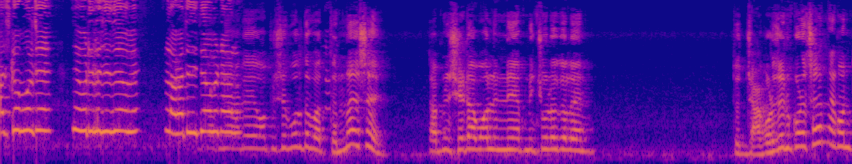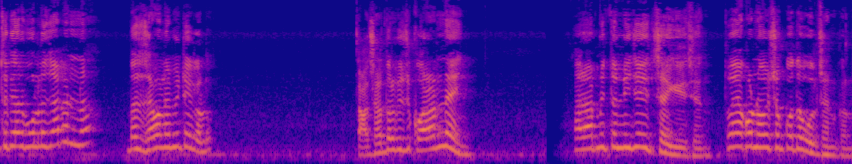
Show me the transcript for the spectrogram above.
আজকে বলছে যে হোটেলে যেতে হবে লাগাতে দিতে হবে না। আগে অফিসে বলতে পারতেন না এসে? তা আপনি সেটা বলেননি আপনি চলে গেলেন। তো জাগরজন করেছেন এখন থেকে আর বললে যাবেন না। ব্যাস ঝামেলা মিটে গেল। তাছাড়া তো আর কিছু করার নেই। আর আপনি তো নিজে ইচ্ছায় গিয়েছেন। তো এখন ওইসব কথা বলছেন কেন?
